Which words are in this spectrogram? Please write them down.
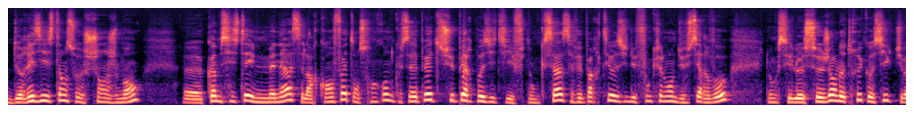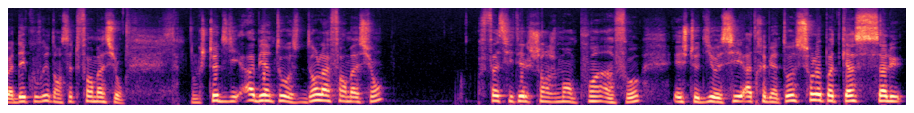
de résistance au changement, euh, comme si c'était une menace, alors qu'en fait on se rend compte que ça peut être super positif. Donc ça, ça fait partie aussi du fonctionnement du cerveau, donc c'est ce genre de truc aussi que tu vas découvrir dans cette formation. Donc je te dis à bientôt dans la formation, faciliter le changement.info, et je te dis aussi à très bientôt sur le podcast. Salut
